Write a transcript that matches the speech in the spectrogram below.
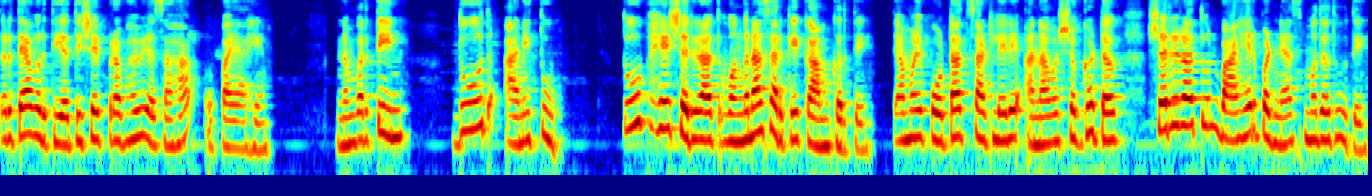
तर त्यावरती अतिशय प्रभावी असा हा उपाय आहे. नंबर तीन दूध आणि तूप. तूप हे शरीरात वंगणासारखे काम करते. त्यामुळे पोटात साठलेले अनावश्यक घटक शरीरातून बाहेर पडण्यास मदत होते.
